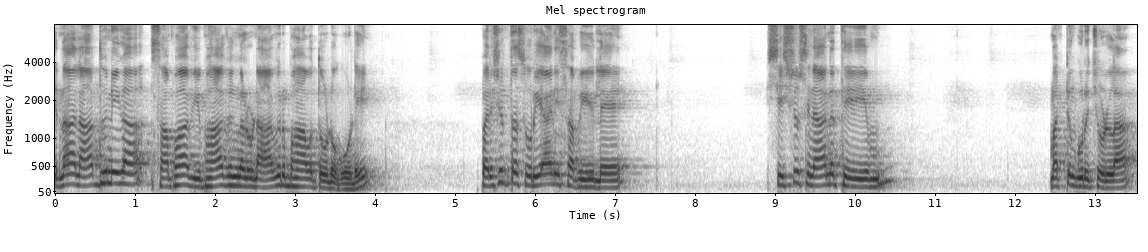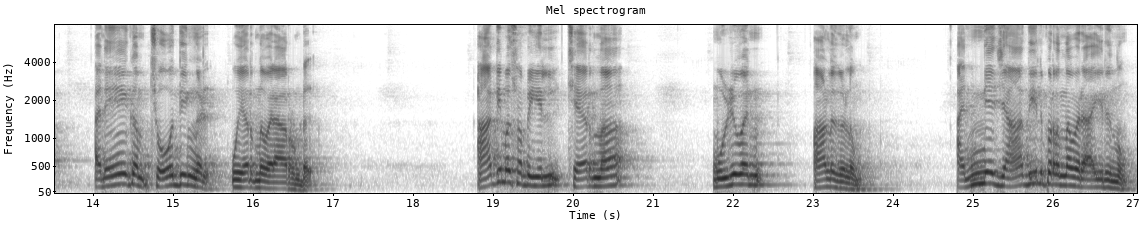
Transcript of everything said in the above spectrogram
എന്നാൽ ആധുനിക സഭാ വിഭാഗങ്ങളുടെ ആവിർഭാവത്തോടുകൂടി പരിശുദ്ധ സുറിയാനി സഭയിലെ ശിശു സ്നാനത്തെയും മറ്റും കുറിച്ചുള്ള അനേകം ചോദ്യങ്ങൾ ഉയർന്നു വരാറുണ്ട്. ആദിമസഭയിൽ ചേർന്ന മുഴുവൻ ആളുകളും അന്യജാതിയിൽ പിറന്നവരായിരുന്നു.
